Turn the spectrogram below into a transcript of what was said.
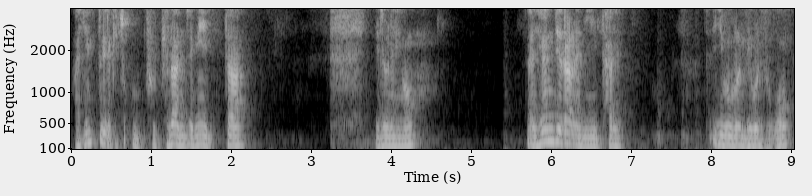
아직도 이렇게 조금 불편한 점이 있다. 이러네요. 자, 현재라는 이 달. 이 부분은 내버려두고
